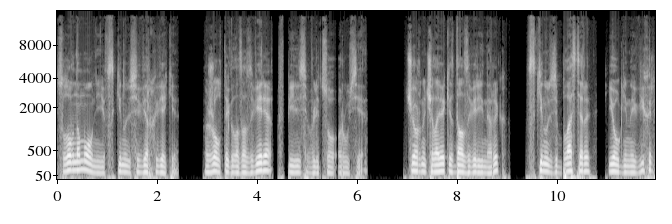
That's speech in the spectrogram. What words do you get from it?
Словно молнии вскинулись вверх веки. Желтые глаза зверя впились в лицо Русия. Черный человек издал звериный рык, вскинулись бластеры, и огненный вихрь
